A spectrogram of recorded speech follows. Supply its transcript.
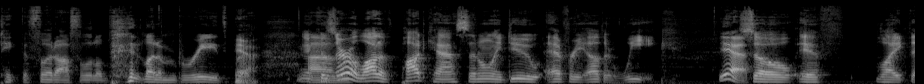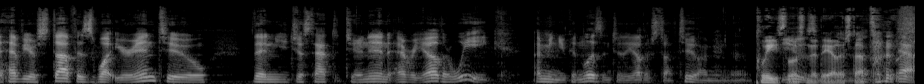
take the foot off a little bit, let them breathe. But, Yeah. Yeah, because Um, there are a lot of podcasts that only do every other week. yeah. So if like the heavier stuff is what you're into, then you just have to tune in every other week. I mean, you can listen to the other stuff too. I mean, the Please listen to the other stuff. yeah,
